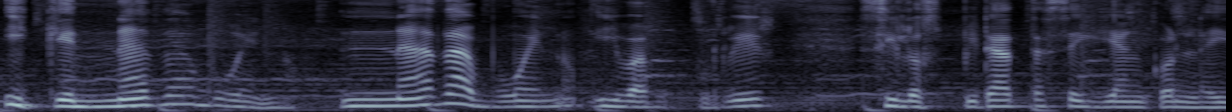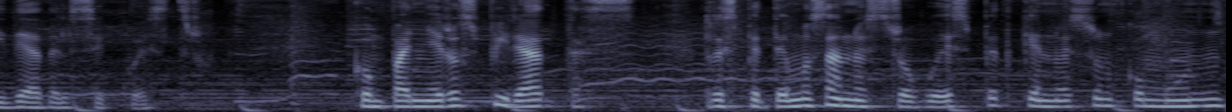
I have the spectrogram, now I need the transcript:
y que nada bueno, nada bueno iba a ocurrir si los piratas seguían con la idea del secuestro. Compañeros piratas, respetemos a nuestro huésped que no es un común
